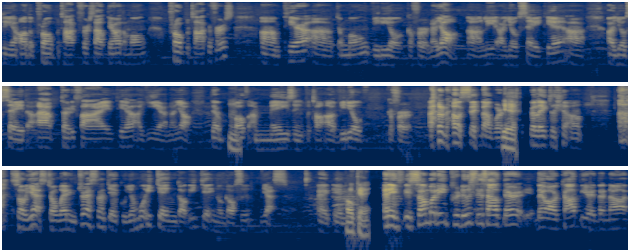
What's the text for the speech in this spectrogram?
the all the pro photographers out there, all the Hmong pro photographers. Um, here uh, the Hmong videographer na yo. Uh, li uh, yo say here uh, uh yo say the app 35 here a year na yo. They're Mm. both amazing photo- uh, videographer. I don't know how to say that word Yeah. correctly. Um, so yes, the wedding dress na chị cũng mua ít tiền gạo ít tiền gạo xứ. Yes. And, and, Okay. and if, if somebody produced this out there, they are copier. They're not.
